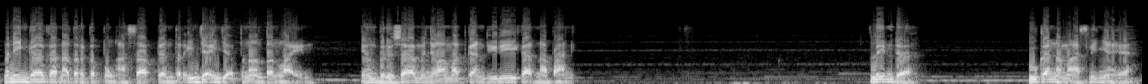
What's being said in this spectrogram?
meninggal karena terkepung asap dan terinjak-injak penonton lain yang berusaha menyelamatkan diri karena panik. Linda, bukan nama aslinya ya,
